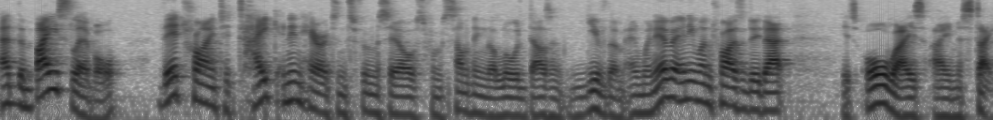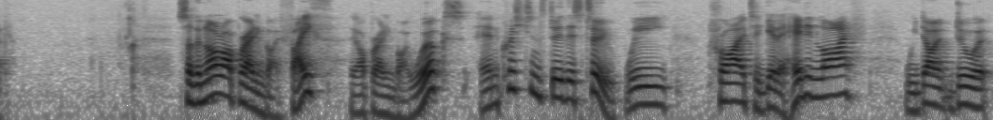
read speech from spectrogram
at the base level, they're trying to take an inheritance for themselves from something the Lord doesn't give them. And whenever anyone tries to do that, it's always a mistake. So they're not operating by faith, they're operating by works, and Christians do this too. We try to get ahead in life, we don't do it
